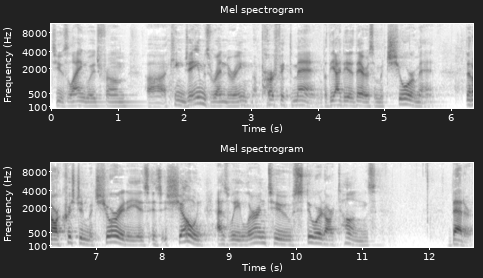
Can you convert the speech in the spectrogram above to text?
to use language from uh, King James rendering, a perfect man. But the idea there is a mature man. That our Christian maturity is, is shown as we learn to steward our tongues better.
